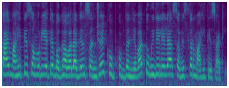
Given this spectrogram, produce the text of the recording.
काय माहिती समोर येते बघावं लागेल. संजय खूप खूप धन्यवाद. तुम्ही दिलेल्या सविस्तर माहितीसाठी.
